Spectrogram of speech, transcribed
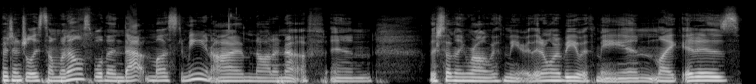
potentially someone else, well, then that must mean I'm not enough and there's something wrong with me or they don't want to be with me. And like it is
